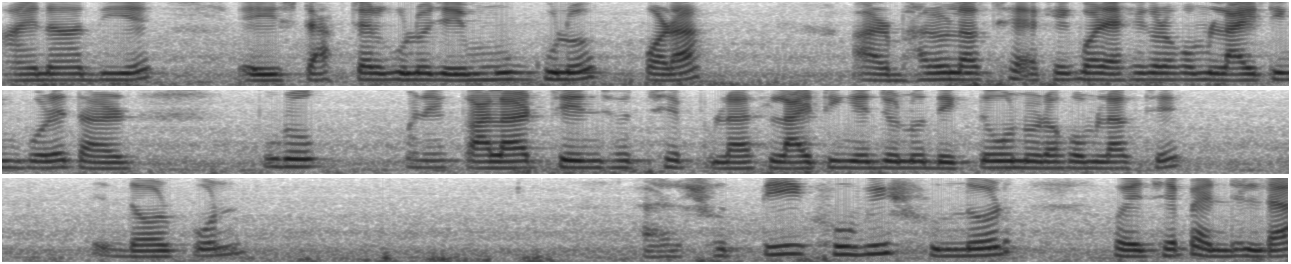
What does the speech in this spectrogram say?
আয়না দিয়ে এই স্ট্রাকচারগুলো যে মুখগুলো করা। আর ভালো লাগছে এক একবার এক এক রকম লাইটিং পরে, তার পুরো মানে কালার চেঞ্জ হচ্ছে প্লাস লাইটিংয়ের জন্য দেখতেও অন্যরকম লাগছে। দর্পণ। আর সত্যিই খুবই সুন্দর হয়েছে প্যান্ডেলটা।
